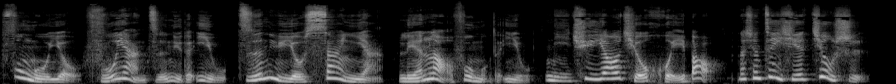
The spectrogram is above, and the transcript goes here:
父母有抚养子女的义务，子女有赡养年老父母的义务。你去要求回报，那像这些就是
